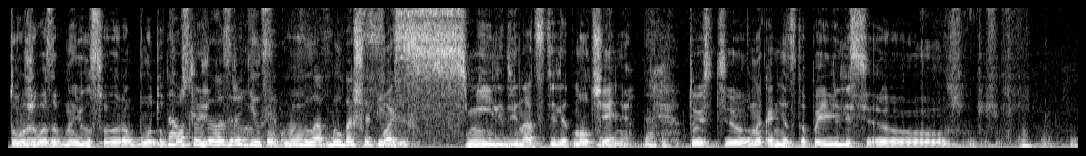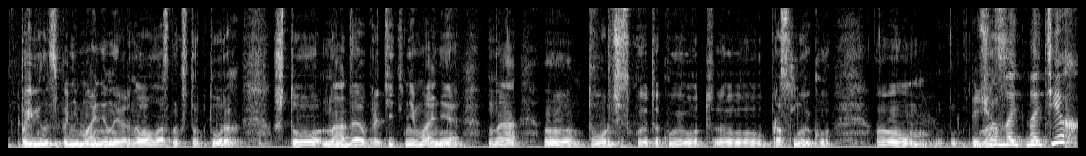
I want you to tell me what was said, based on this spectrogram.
тоже возобновил свою работу Да, он после... тоже возродился. Было- был большой перерыв. вось- 8 или 12 лет молчания. Да. То есть, наконец-то появились появилось понимание, наверное, во властных структурах, что надо обратить внимание на э, творческую такую вот э, прослойку. Э, Причем нас- на, на тех,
